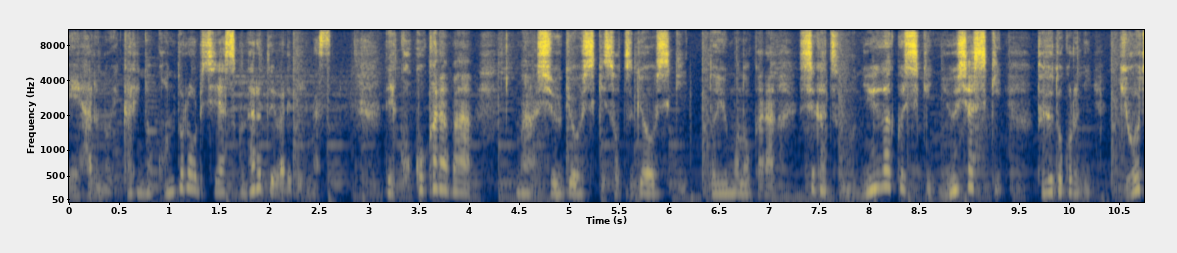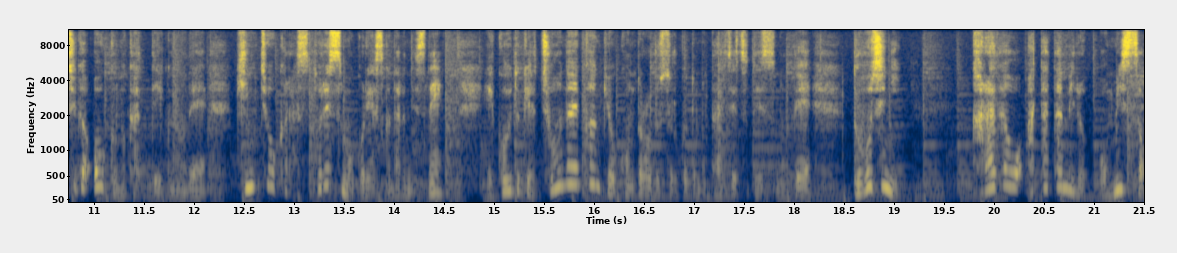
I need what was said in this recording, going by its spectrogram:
えー、春の怒りのコントロールしやすくなると言われています。でここからは、まあ、終業式卒業式というものから4月の入学式入社式というところに行事が多く向かっていくので緊張からストレスも起こりやすくなるんですね。えこういう時は腸内環境をコントロールすることも大切ですので同時に体を温めるお味噌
